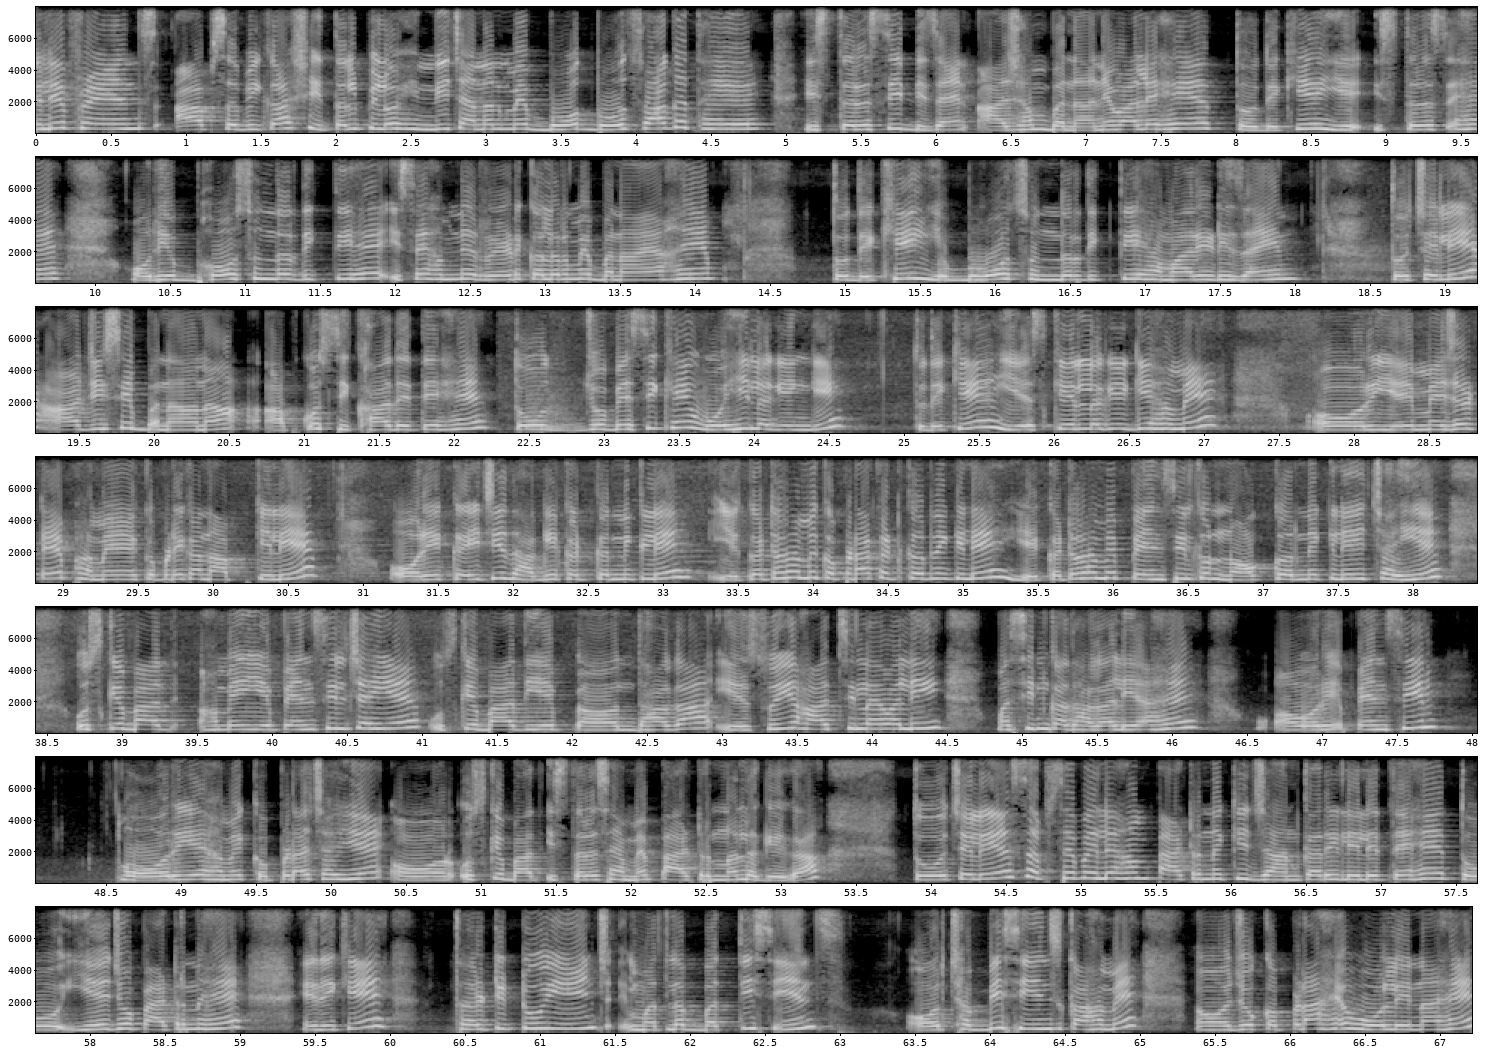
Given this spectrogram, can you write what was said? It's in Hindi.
चलिए फ्रेंड्स आप सभी का शीतल पिलो हिंदी चैनल में बहुत बहुत स्वागत है। इस तरह से डिज़ाइन आज हम बनाने वाले हैं। तो देखिए, ये इस तरह से है और ये बहुत सुंदर दिखती है। इसे हमने रेड कलर में बनाया है। तो देखिए, ये बहुत सुंदर दिखती है हमारी डिज़ाइन तो चलिए, आज इसे बनाना आपको सिखा देते हैं। तो जो बेसिक है, वही लगेंगे। तो देखिए, ये स्केल लगेगी हमें। और ये मेजर टेप हमें कपड़े का नाप के लिए और ये कैंची धागे कट करने के लिए। ये कटर हमें कपड़ा कट करने के लिए, ये कटर हमें पेंसिल को नॉक करने के लिए चाहिए। उसके बाद हमें ये पेंसिल चाहिए। उसके बाद ये धागा, ये सुई हाथ सिलाई वाली मशीन का धागा लिया है। और ये पेंसिल और ये हमें कपड़ा चाहिए और उसके बाद इस तरह से हमें पैटर्न लगेगा। तो चलिए, सबसे पहले हम पैटर्न की जानकारी ले लेते हैं। तो ये जो पैटर्न है, ये देखिए थर्टी टू इंच मतलब बत्तीस इंच और 26 इंच का हमें जो कपड़ा है वो लेना है।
